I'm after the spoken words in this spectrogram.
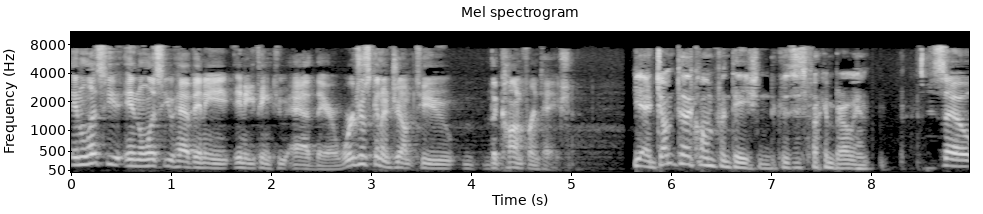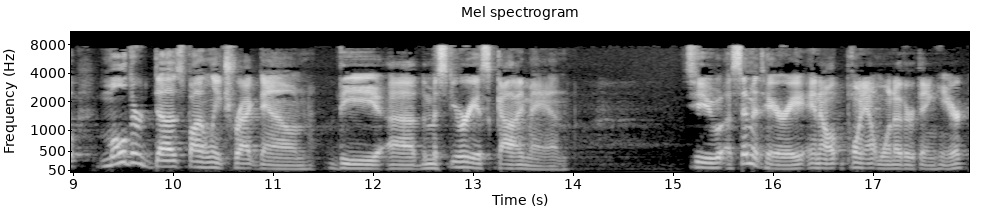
unless you unless you have any anything to add there, we're just going to jump to the confrontation. Yeah. Jump to the confrontation because it's fucking brilliant. So Mulder does finally track down the uh, the mysterious guy man to a cemetery, and I'll point out one other thing here.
